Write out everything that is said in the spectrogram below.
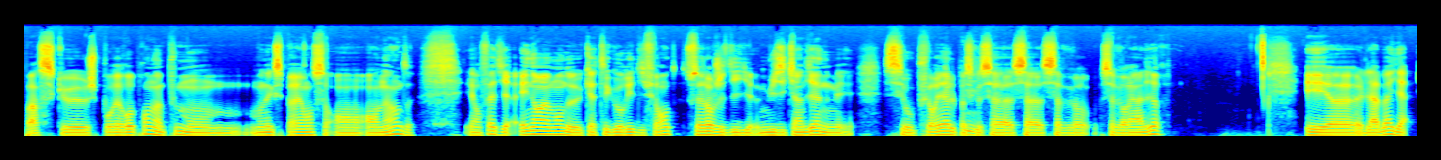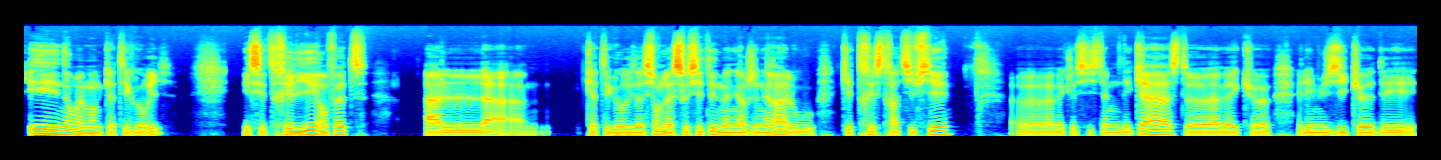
Parce que je pourrais reprendre un peu mon, mon expérience en, en Inde. Et en fait, il y a énormément de catégories différentes. Tout à l'heure, j'ai dit musique indienne, mais c'est au pluriel parce Mm. que ça, ça, ça, veut, ça veut rien dire. Et euh, là-bas, il y a énormément de catégories. Et c'est très lié, en fait, à la catégorisation de la société de manière générale, où, qui est très stratifiée, avec le système des castes, euh, avec euh, les musiques euh, des,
